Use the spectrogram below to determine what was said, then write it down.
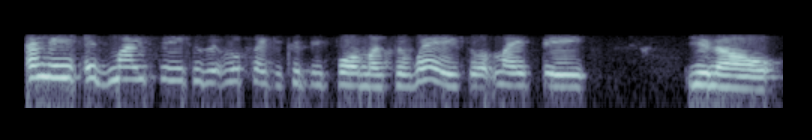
I mean, it might be because it looks like it could be four months away, so it might be, you know,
